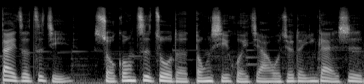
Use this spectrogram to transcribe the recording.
带着自己手工制作的东西回家，我觉得应该也是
